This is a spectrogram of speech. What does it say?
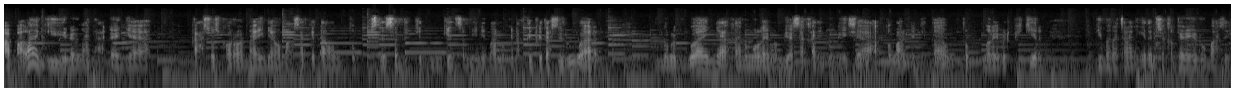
apalagi dengan adanya kasus corona ini yang memaksa kita untuk sedikit mungkin seminimal mungkin aktivitas di luar menurut gue ini akan mulai membiasakan Indonesia atau warga kita untuk mulai berpikir gimana caranya kita bisa kerja dari rumah sih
